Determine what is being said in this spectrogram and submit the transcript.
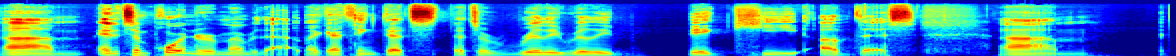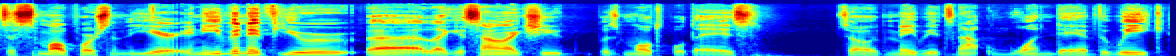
Um, and it's important to remember that. Like I think that's that's a really really big key of this. Um, it's a small portion of the year. And even if you're uh, like, it sounded like she was multiple days, so maybe it's not one day of the week.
